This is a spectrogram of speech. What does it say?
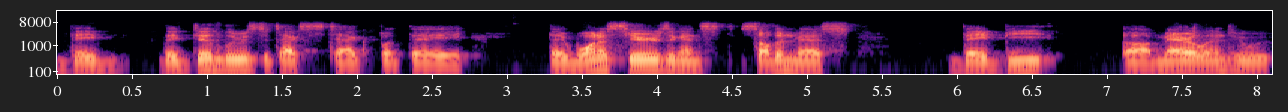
they they did lose to Texas Tech, but they they won a series against Southern Miss. They beat uh, Maryland, who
